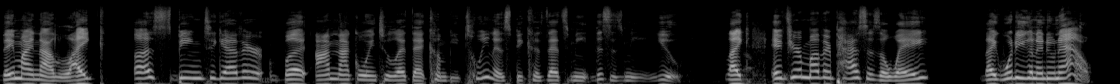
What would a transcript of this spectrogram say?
they might not like us being together, but I'm not going to let that come between us because that's me. This is me and you. Like, if your mother passes away, like, what are you gonna do now?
